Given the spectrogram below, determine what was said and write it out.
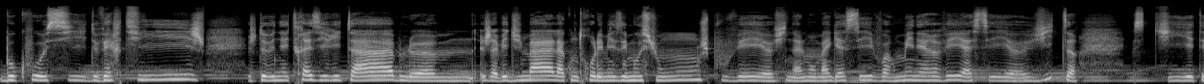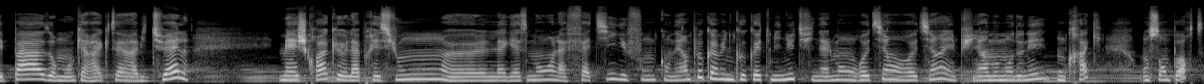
beaucoup aussi de vertiges. Je devenais très irritable, j'avais du mal à contrôler mes émotions, je pouvais finalement m'agacer, voire m'énerver assez vite, ce qui n'était pas dans mon caractère habituel. Mais je crois que la pression, euh, l'agacement, la fatigue font qu'on est un peu comme une cocotte minute finalement. On retient, on retient, et puis à un moment donné, on craque, on s'emporte.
